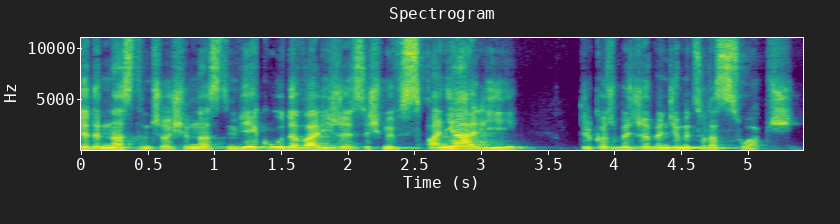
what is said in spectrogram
XVII czy XVIII wieku udawali, że jesteśmy wspaniali, tylko że, będziemy coraz słabsi.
